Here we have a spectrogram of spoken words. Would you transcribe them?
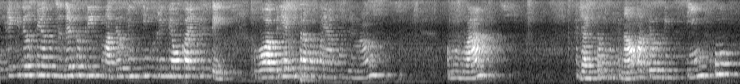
O que, que Deus tem a nos dizer sobre isso? Mateus 25, 31, 46. vou abrir aqui para acompanhar com os irmãos. Vamos lá. Já estamos no final. Mateus 25,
